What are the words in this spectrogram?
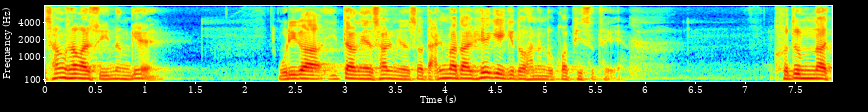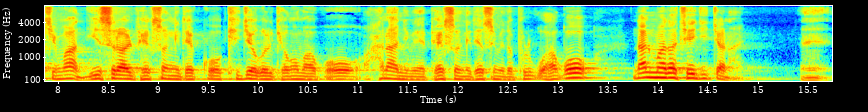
상상할 수 있는 게 우리가 이 땅에 살면서 날마다 회개 기도 하는 것과 비슷해요. 거듭났지만 이스라엘 백성이 됐고 기적을 경험하고 하나님의 백성이 됐음에도 불구하고 날마다 죄 짓잖아요. 예.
